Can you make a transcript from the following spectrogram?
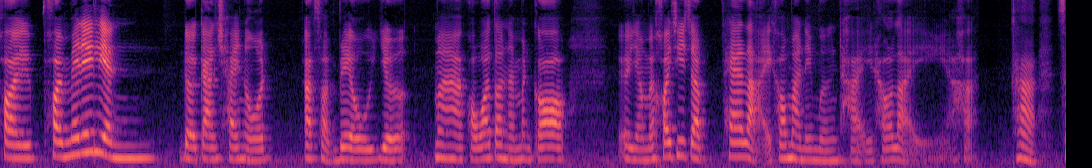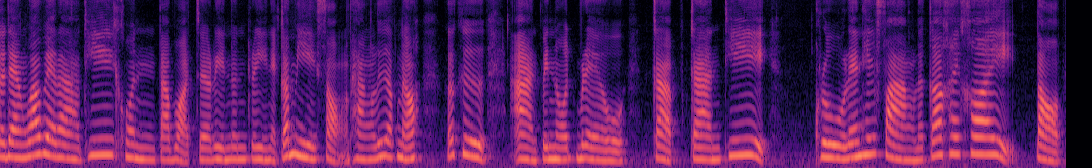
พลอยพลอยไม่ได้เรียนโดยการใช้โน้ตอักษรเบรลเยอะมาก เพราะว่าตอนนั้นมันก็เออยังไม่ค่อยที่จะแพร่หลายเข้ามาในเมืองไทยเท่าไหร่อย่างเงี้ยค่ะ ค่ะ แสดงว่าเวลาที่คนตาบอดจะเรียนดนตรีเนี่ยก็มีสองทางเลือกเนาะก็คืออ่านเป็นโน้ตเบรลกับการที่ครูเล่นให้ฟังแล้วก็ค่อยๆ ต่อไป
